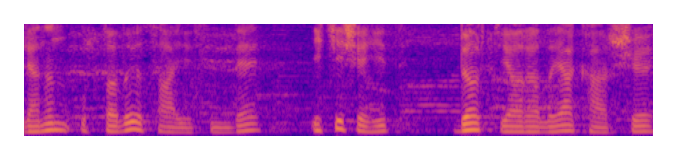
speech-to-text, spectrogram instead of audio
Planın ustalığı sayesinde iki şehit dört yaralıya karşı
